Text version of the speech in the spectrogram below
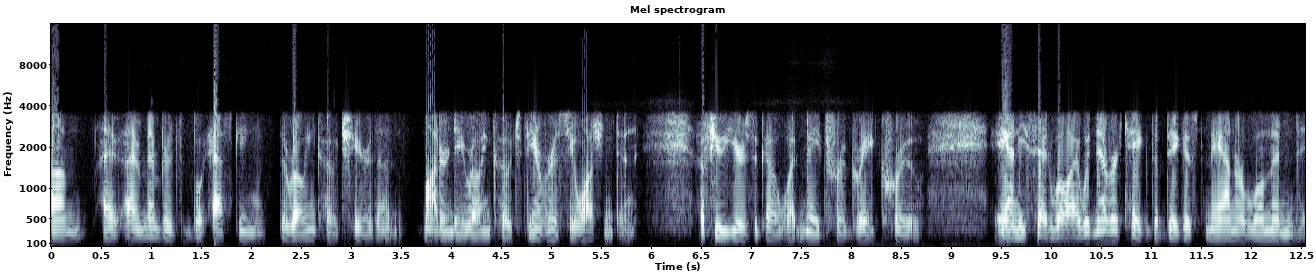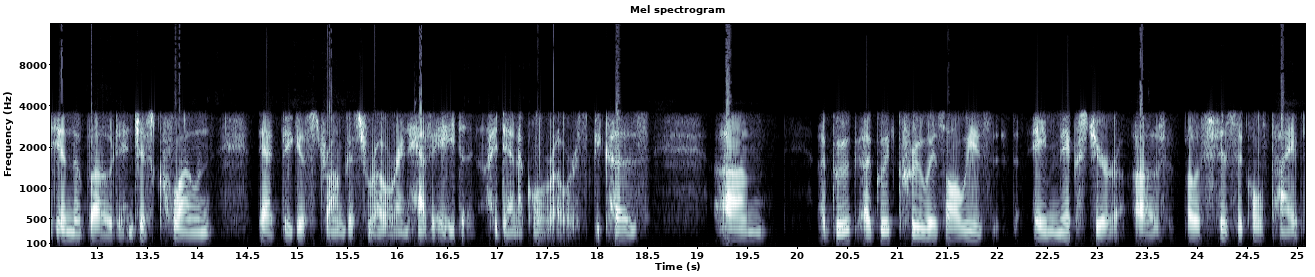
um, I, I remember asking the rowing coach here, the modern day rowing coach at the University of Washington, a few years ago, what made for a great crew. And he said, "Well, I would never take the biggest man or woman in the boat and just clone." that biggest, strongest rower and have eight identical rowers because um, a good a good crew is always a mixture of both physical types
